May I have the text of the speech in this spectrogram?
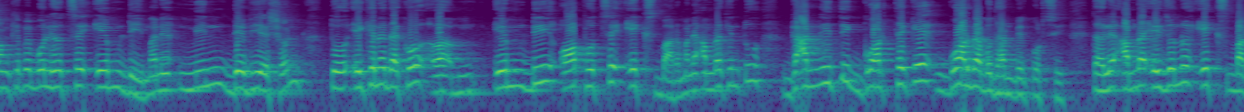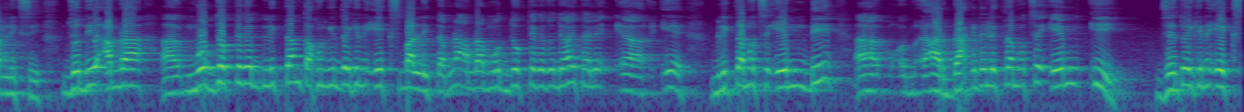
সংক্ষেপে বলি হচ্ছে এমডি মানে মিন ডেভিয়েশন তো এখানে দেখো এমডি অফ হচ্ছে এক্স বার মানে আমরা কিন্তু গাণিতিক গড় থেকে গড় ব্যবধান বের করছি। তাহলে আমরা এই জন্য এক্স বার লিখছি। যদি আমরা মধ্যক থেকে লিখতাম, তখন কিন্তু এখানে এক্স বার লিখতাম না। আমরা মধ্যক থেকে যদি হয়, তাহলে লিখতাম হচ্ছে এমডি আর ব্র্যাকেটে লিখতাম হচ্ছে এম ই যেহেতু এখানে এক্স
